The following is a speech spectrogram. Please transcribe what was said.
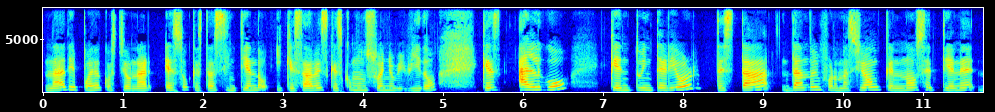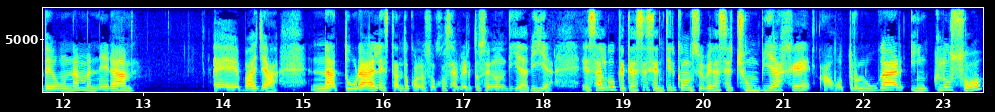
nadie puede cuestionar eso que estás sintiendo y que sabes que es como un sueño vivido, que es algo que en tu interior te está dando información que no se tiene de una manera eh, vaya, natural estando con los ojos abiertos en un día a día. Es algo que te hace sentir como si hubieras hecho un viaje a otro lugar, incluso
